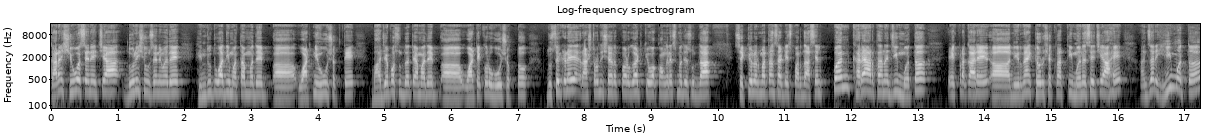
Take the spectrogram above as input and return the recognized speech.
कारण शिवसेनेच्या दोन्ही शिवसेनेमध्ये हिंदुत्ववादी मतांमध्ये वाटणी होऊ शकते. भाजपसुद्धा त्यामध्ये वाटेकर वाटेकरू होऊ शकतो. दुसरीकडे राष्ट्रवादी शरद पवार गट किंवा काँग्रेसमध्ये सुद्धा सेक्युलर मतांसाठी स्पर्धा असेल. पण खऱ्या अर्थानं जी मतं एक प्रकारे निर्णायक ठरू शकतात ती मनसेची आहे. आणि जर ही मतं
